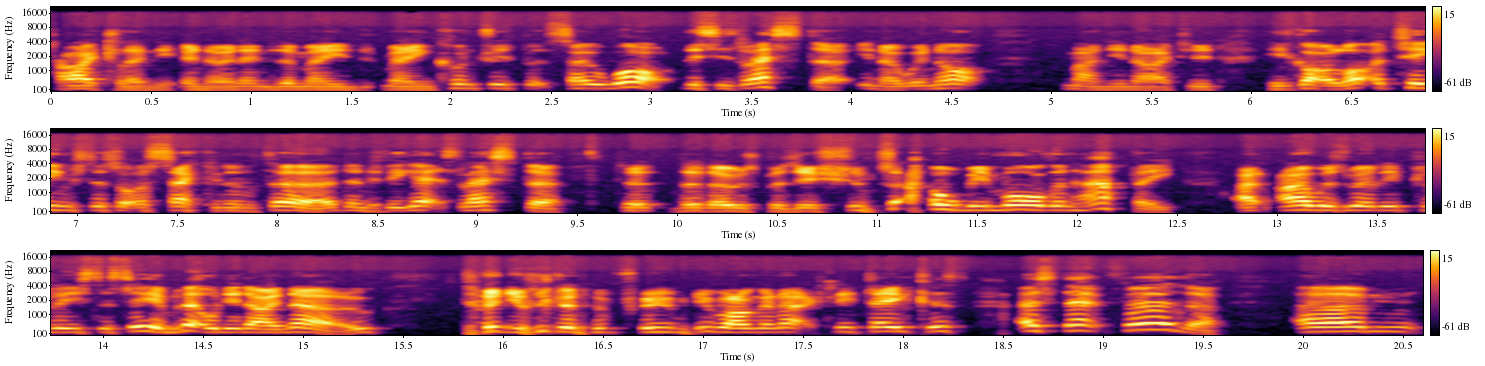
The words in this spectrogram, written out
title, in, you know, in any of the main main countries. But so what? This is Leicester. You know, we're not Man United. He's got a lot of teams to sort of second and third, and if he gets Leicester to, to those positions, I'll be more than happy. I, I was really pleased to see him. Little did I know that he was going to prove me wrong and actually take us a step further. Um,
